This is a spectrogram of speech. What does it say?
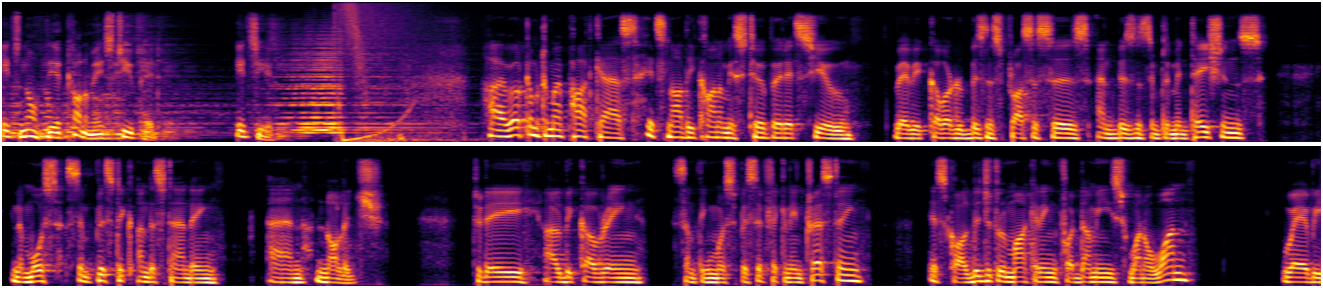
It's not the economy, stupid. It's you. Hi, welcome to my podcast. It's not the economy, stupid, it's you, where we cover business processes and business implementations in the most simplistic understanding and knowledge. Today, I'll be covering something more specific and interesting. It's called Digital Marketing for Dummies 101, where we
